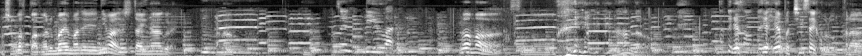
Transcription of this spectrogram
まあ小学校上がる前までにはしたいなぐらい、うんうんかなうん。そういう理由ある？うん、はまあその なんだろう。特にそんなにややっぱ小さい頃から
